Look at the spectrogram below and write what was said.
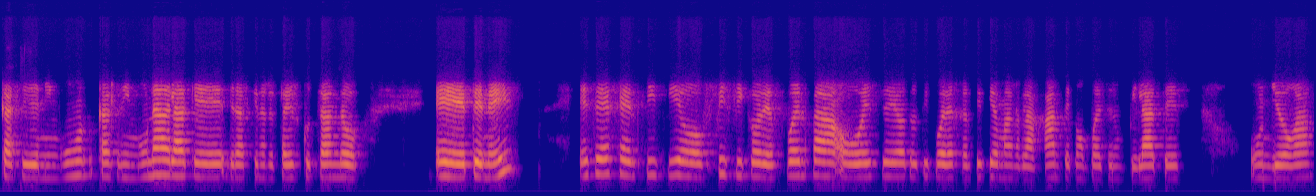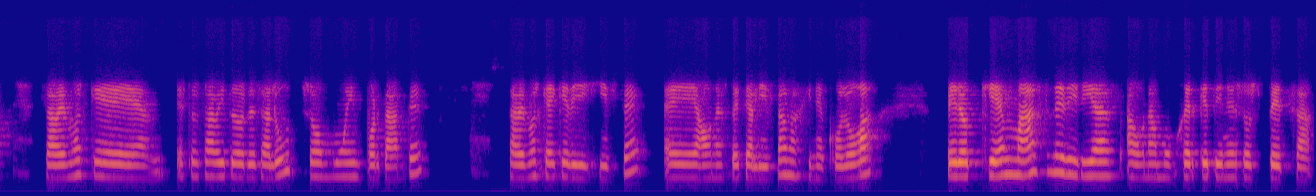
casi de ningún, casi ninguna de, la que, de las que nos estáis escuchando eh, tenéis, ese ejercicio físico de fuerza o ese otro tipo de ejercicio más relajante, como puede ser un pilates, un yoga, Sabemos que estos hábitos de salud son muy importantes. Sabemos que hay que dirigirse eh, a una especialista, una ginecóloga, pero ¿qué más le dirías a una mujer que tiene sospecha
